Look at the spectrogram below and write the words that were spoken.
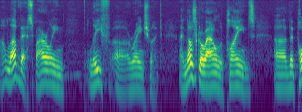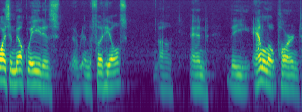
I love that spiraling leaf uh, arrangement. And those grow out on the plains. Uh, the poison milkweed is uh, in the foothills. Uh, and the antelope horned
